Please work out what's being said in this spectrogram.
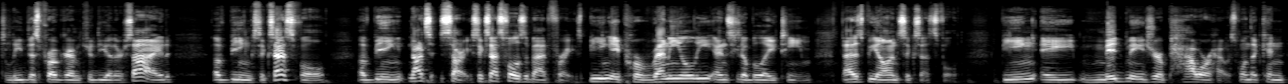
to lead this program through the other side of being successful, of being not sorry, successful is a bad phrase. Being a perennially NCAA team that is beyond successful. Being a mid-major powerhouse, one that can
